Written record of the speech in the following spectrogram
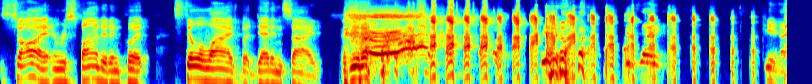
saw it and responded and put still alive but dead inside you know, you know? it's like yeah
